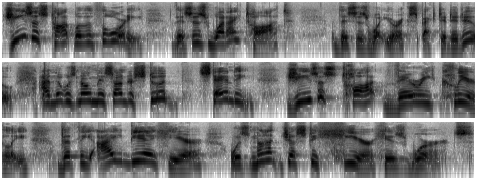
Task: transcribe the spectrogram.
Jesus taught with authority. This is what I taught this is what you're expected to do. And there was no misunderstood standing. Jesus taught very clearly that the idea here was not just to hear his words,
